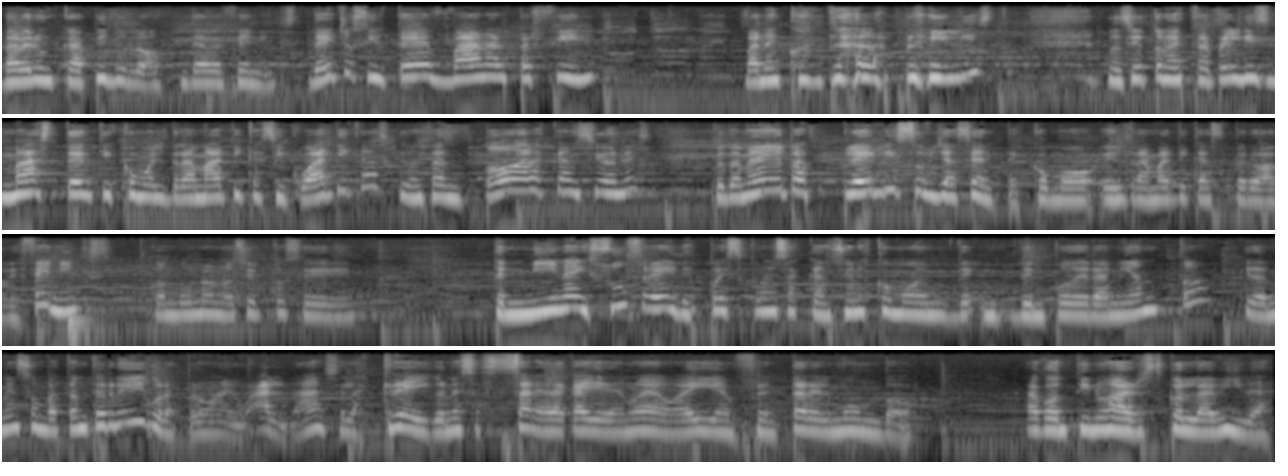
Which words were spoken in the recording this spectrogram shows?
Va a haber un capítulo de ave fénix. De hecho, si ustedes van al perfil, van a encontrar la playlist, ¿no es cierto?, nuestra playlist master, que es como el Dramáticas y Cuáticas, que están todas las canciones, pero también hay otras playlists subyacentes, como el Dramáticas pero ave fénix, cuando uno, ¿no es cierto?, se termina y sufre y después pone esas canciones como de, empoderamiento, que también son bastante ridículas, pero bueno, igual, ¿no? se las cree y con esas sale a la calle de nuevo ahí a enfrentar el mundo a continuar con la vida.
